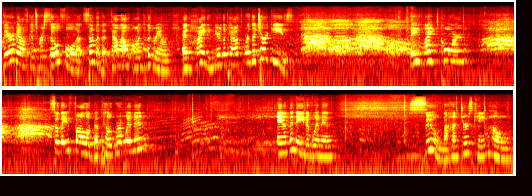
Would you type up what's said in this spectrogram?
Their baskets were so full that some of it fell out onto the ground, and hiding near the path were the turkeys. They liked corn. So they followed the pilgrim women and the native women. Soon the hunters came home.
